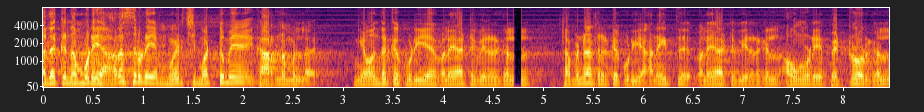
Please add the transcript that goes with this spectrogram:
அதுக்கு நம்முடைய அரசருடைய முயற்சி மட்டுமே காரணம் இல்லை. இங்கே வந்திருக்கக்கூடிய விளையாட்டு வீரர்கள் தமிழ்நாட்டில் இருக்கக்கூடிய அனைத்து விளையாட்டு வீரர்கள் அவங்களுடைய பெற்றோர்கள்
